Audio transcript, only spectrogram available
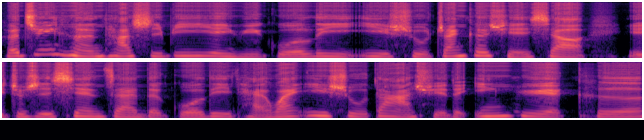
何均衡，他是毕业于国立艺术专科学校，也就是现在的国立台湾艺术大学的音乐科。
